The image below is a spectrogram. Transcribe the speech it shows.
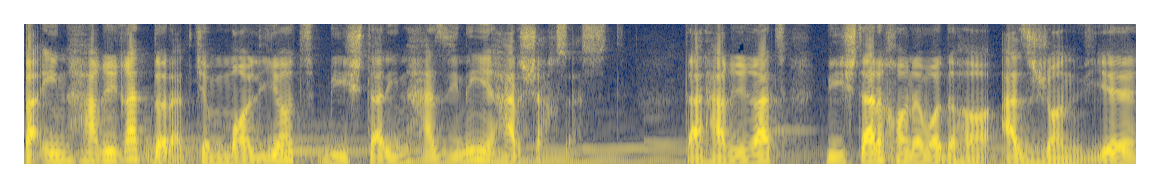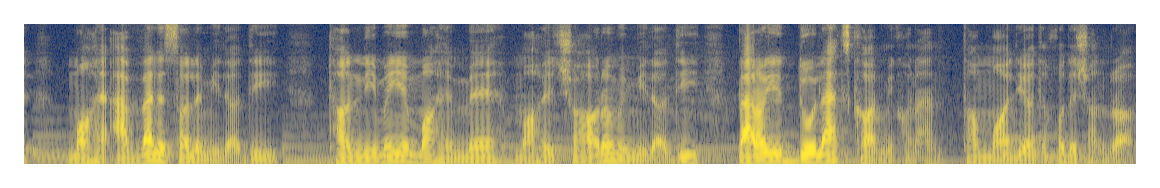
و این حقیقت دارد که مالیات بیشترین هزینه هر شخص است. در حقیقت بیشتر خانواده ها از ژانویه ماه اول سال میلادی تا نیمه ماه مه ماه چهارم میلادی برای دولت کار می کنند تا مالیات خودشان را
